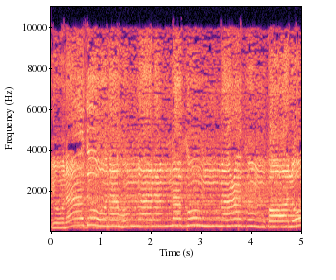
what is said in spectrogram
ينادونهم ألم نكن معكم؟ قالوا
